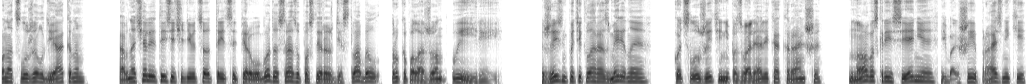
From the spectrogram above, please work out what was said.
он отслужил диаконом, а в начале 1931 года, сразу после Рождества, был рукоположен в Иерей. Жизнь потекла размеренная, хоть служить и не позволяли, как раньше, но воскресенье и большие праздники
